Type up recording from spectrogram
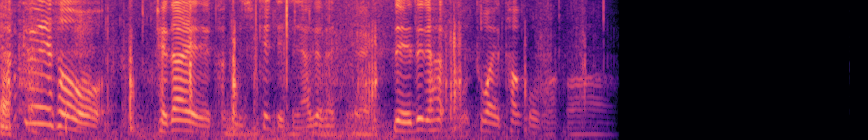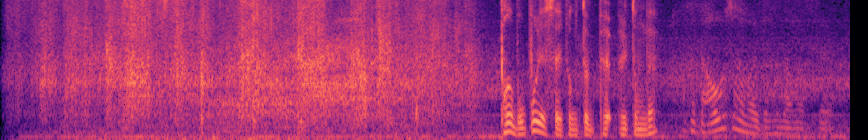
학교에서 배달 가끔 시킬 때 있잖아요 야근할 때 네. 근데 애들이 하- 오토바이 타고 막 방금 못 보셨어요? 병동 별, 별똥별? 나오자마자 하나 왔어요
